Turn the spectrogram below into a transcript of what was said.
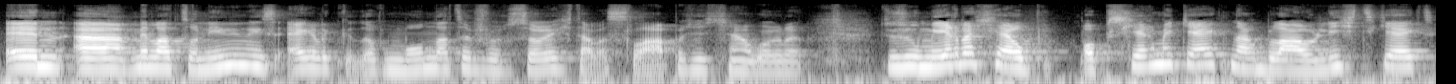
En uh, melatonine is eigenlijk het hormoon dat ervoor zorgt dat we slaperig gaan worden. Dus hoe meer dat jij op, op schermen kijkt, naar blauw licht kijkt,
